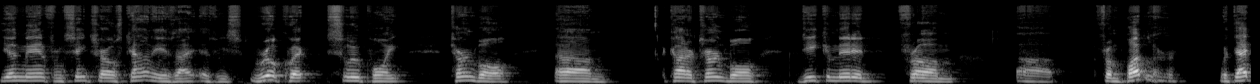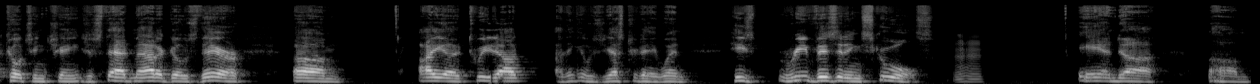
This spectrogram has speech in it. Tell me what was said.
The young man from St. Charles County, as I as we real quick slew point Turnbull. um, Connor Turnbull decommitted from uh, from Butler with that coaching change. As Thad Matta goes there, um, I uh, tweeted out. I think it was yesterday when he's revisiting schools, mm-hmm. and uh, um,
